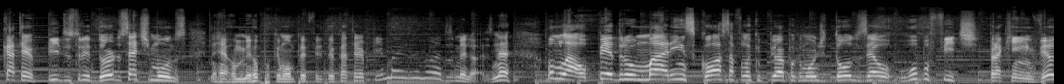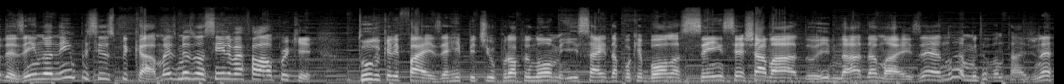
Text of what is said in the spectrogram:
Caterpie Destruidor dos Sete Mundos. É, o meu Pokémon preferido é o Caterpie, mas não é dos melhores, né? Vamos lá, o Pedro Marins Costa falou que o pior Pokémon de todos é o Wubufit. Para quem vê o desenho, não é nem preciso explicar, mas mesmo assim ele vai falar o porquê. Tudo que ele faz é repetir o próprio nome e sair da Pokébola sem ser chamado e nada mais. É, não é muita vantagem, né?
